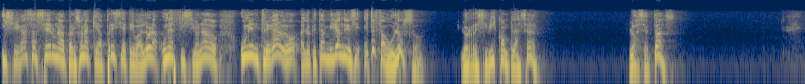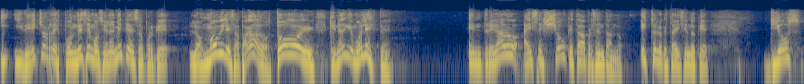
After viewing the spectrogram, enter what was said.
llegás a ser una persona que aprecia, que valora, un aficionado, un entregado a lo que estás mirando y decís, esto es fabuloso. Lo recibís con placer. Lo aceptás. Y, de hecho respondés emocionalmente a eso, porque los móviles apagados, todo, que nadie moleste. Entregado a ese show que estaba presentando. Esto es lo que está diciendo que Dios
